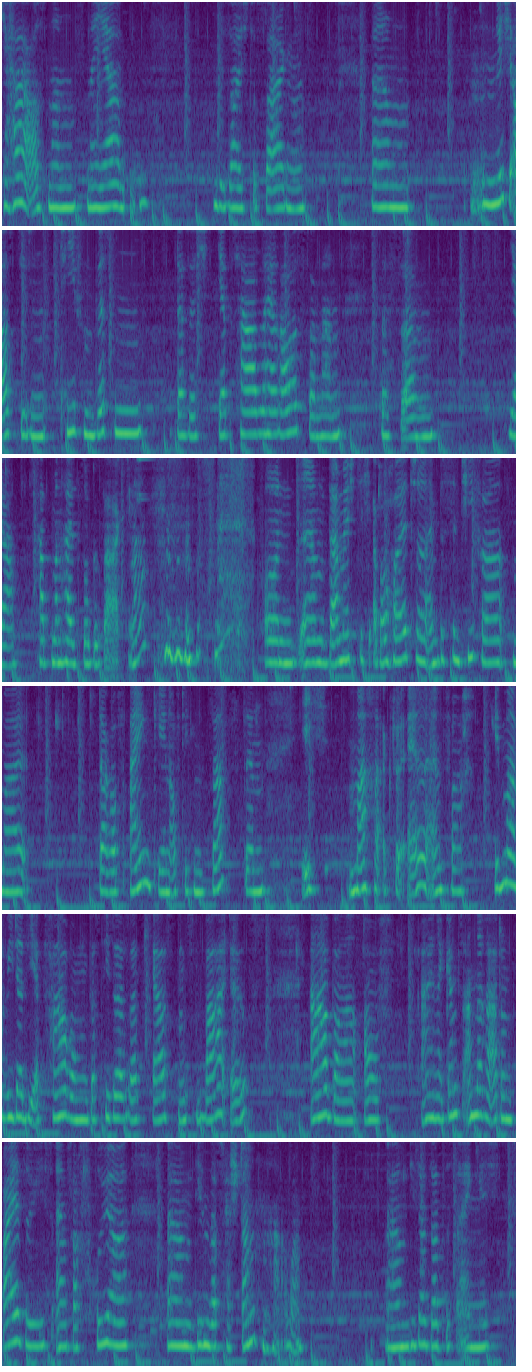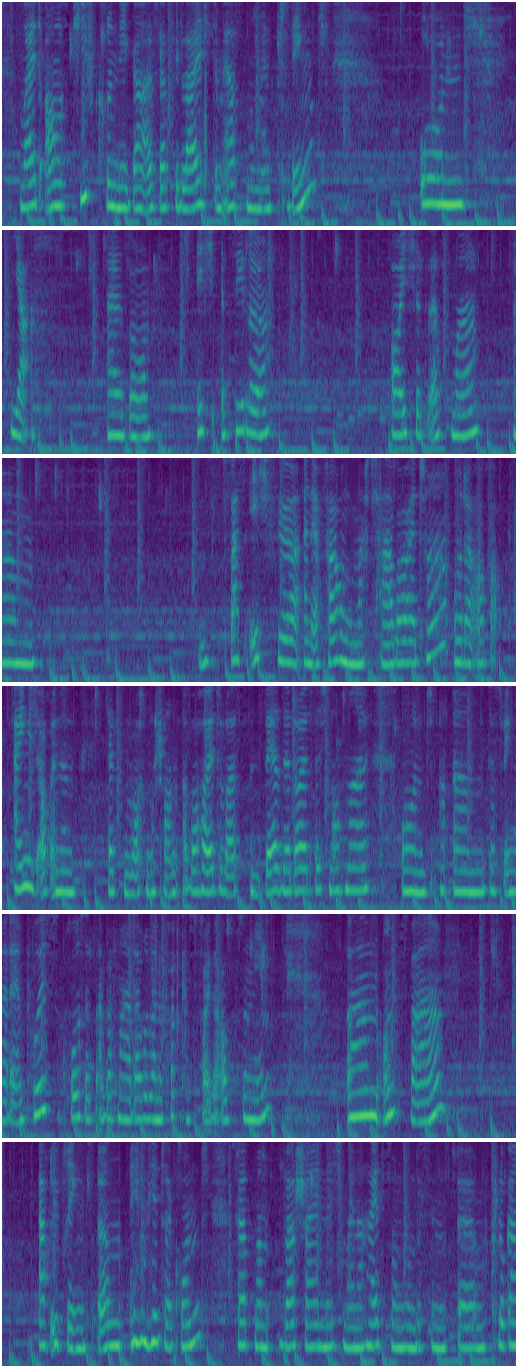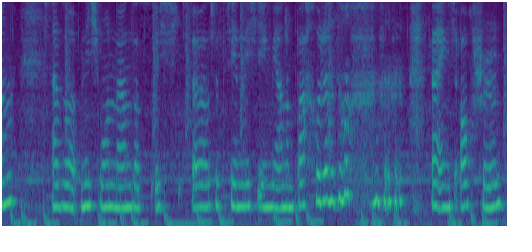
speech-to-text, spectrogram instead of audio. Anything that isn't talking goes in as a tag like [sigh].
ja, aus einem, naja, wie soll ich das sagen? Ähm, nicht aus diesem tiefen Wissen, das ich jetzt habe, heraus, sondern das, ähm, ja, hat man halt so gesagt, ne? [laughs] Und ähm, da möchte ich aber heute ein bisschen tiefer mal darauf eingehen, auf diesen Satz, denn ich mache aktuell einfach immer wieder die Erfahrung, dass dieser Satz erstens wahr ist, aber auf eine ganz andere Art und Weise, wie ich es einfach früher ähm, diesen Satz verstanden habe. Ähm, dieser Satz ist eigentlich weitaus tiefgründiger, als er vielleicht im ersten Moment klingt. Und ja, also ich erzähle euch jetzt erstmal, ähm, was ich für eine Erfahrung gemacht habe heute oder auch eigentlich auch in den letzten Wochen schon. Aber heute war es sehr, sehr deutlich nochmal. Und ähm, deswegen war der Impuls groß, jetzt einfach mal darüber eine Podcast-Folge aufzunehmen. Ähm, und zwar, ach übrigens, ähm, [laughs] im Hintergrund hört man wahrscheinlich meine Heizung so ein bisschen ähm, kluckern. Also nicht wundern, dass ich äh, sitze hier nicht irgendwie an einem Bach oder so. [laughs] Wäre eigentlich auch schön.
